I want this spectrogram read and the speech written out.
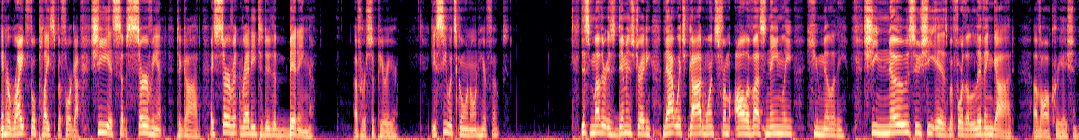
in her rightful place before God. She is subservient to God, a servant ready to do the bidding of her superior. Do you see what's going on here, folks? This mother is demonstrating that which God wants from all of us, namely humility. She knows who she is before the living God of all creation.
